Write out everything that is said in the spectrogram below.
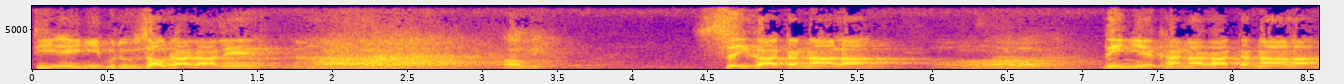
ဒီအိမ်ကြီးဘယ်သူစောက်ထားတာလဲဟုတ်ပြီစိတ်ကတဏှာလားသင်ညက်ခန္ဓာကတဏှာလား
